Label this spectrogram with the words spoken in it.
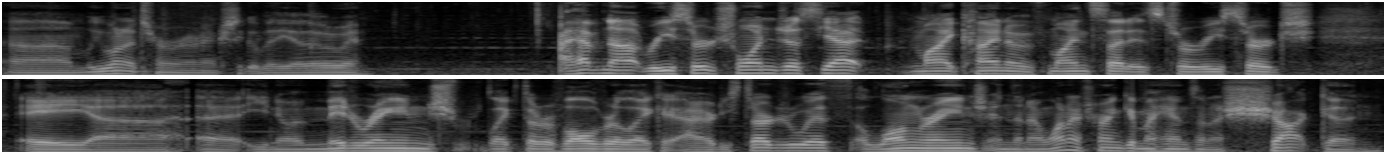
Um, we want to turn around and actually go the other way. I have not researched one just yet. My kind of mindset is to research a, uh, a you know a mid-range like the revolver like I already started with, a long range, and then I want to try and get my hands on a shotgun.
